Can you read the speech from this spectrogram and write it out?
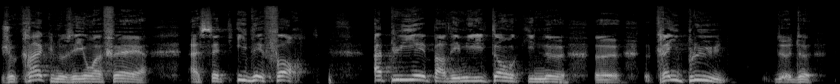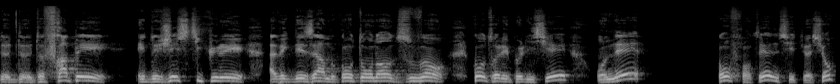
je crains que nous ayons affaire à cette idée forte, appuyée par des militants qui ne craignent plus de, de, frapper et de gesticuler avec des armes contondantes souvent contre les policiers, on est confronté à une situation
